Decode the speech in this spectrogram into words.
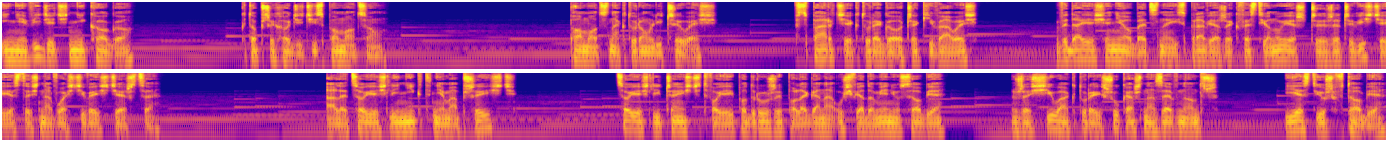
i nie widzieć nikogo, kto przychodzi ci z pomocą. Pomoc, na którą liczyłeś, wsparcie, którego oczekiwałeś, wydaje się nieobecne i sprawia, że kwestionujesz, czy rzeczywiście jesteś na właściwej ścieżce. Ale co jeśli nikt nie ma przyjść? Co jeśli część Twojej podróży polega na uświadomieniu sobie, że siła, której szukasz na zewnątrz, jest już w Tobie?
